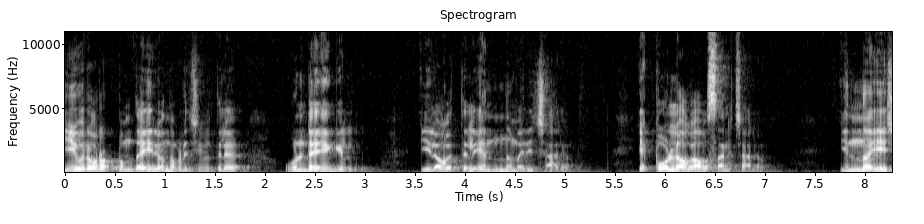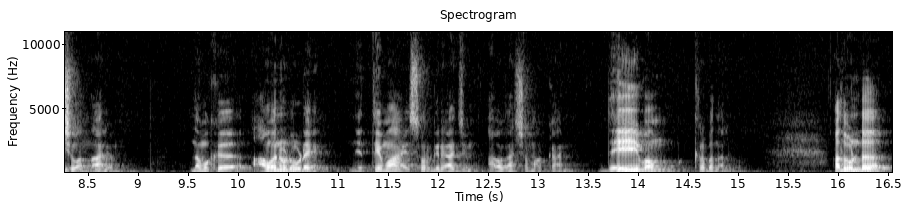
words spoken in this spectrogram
ഈ ഒരു ഉറപ്പും ധൈര്യവും നമ്മുടെ ജീവിതത്തിൽ ഉണ്ടെങ്കിൽ ഈ ലോകത്തിൽ എന്ന് മരിച്ചാലും എപ്പോൾ ലോകം അവസാനിച്ചാലും ഇന്ന് യേശു വന്നാലും നമുക്ക് അവനോടുകൂടെ നിത്യമായ സ്വർഗരാജ്യം അവകാശമാക്കാൻ ദൈവം കൃപ നൽകും. അതുകൊണ്ട്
